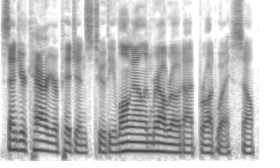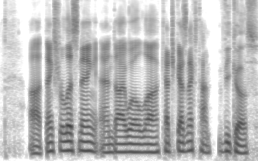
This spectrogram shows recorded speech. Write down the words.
Send your carrier pigeons to the Long Island Railroad at Broadway. So uh, thanks for listening, and I will uh, catch you guys next time. Vikas,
